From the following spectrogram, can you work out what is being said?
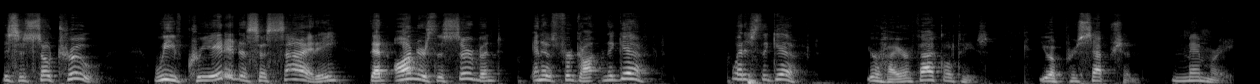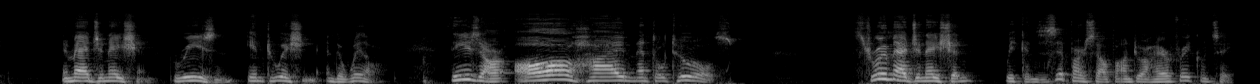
This is so true. We've created a society that honors the servant and has forgotten the gift. What is the gift? Your higher faculties. You have perception, memory, imagination, reason, intuition, and the will. These are all high mental tools. Through imagination, we can zip ourselves onto a higher frequency.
